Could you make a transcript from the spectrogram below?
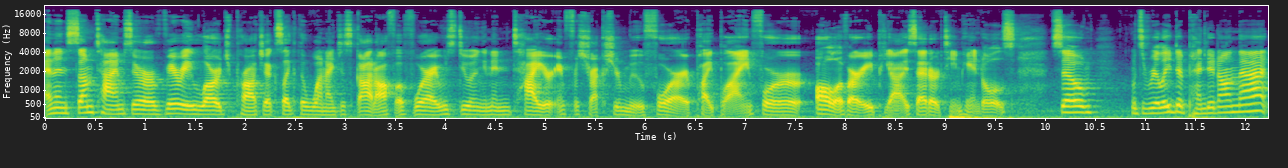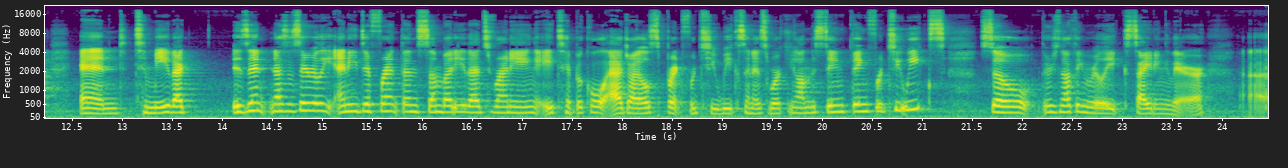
And then sometimes there are very large projects like the one I just got off of, where I was doing an entire infrastructure move for our pipeline for all of our APIs that our team handles. So it's really dependent on that. And to me, that isn't necessarily any different than somebody that's running a typical agile sprint for two weeks and is working on the same thing for two weeks. So there's nothing really exciting there. Uh,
